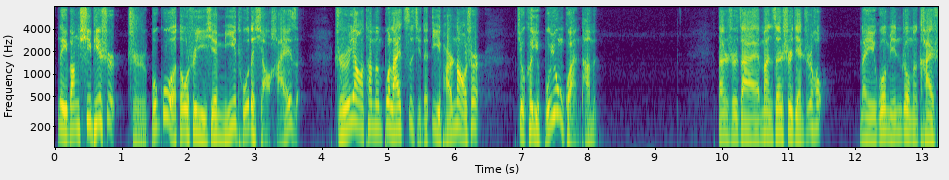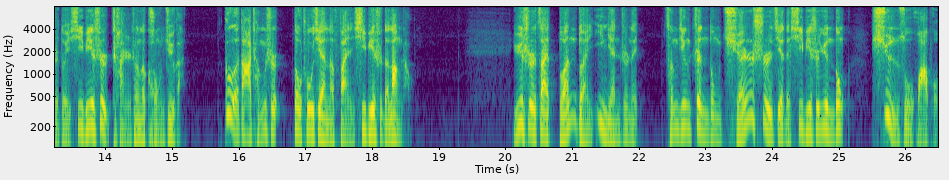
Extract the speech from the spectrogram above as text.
那帮嬉皮士只不过都是一些迷途的小孩子，只要他们不来自己的地盘闹事，就可以不用管他们。但是在曼森事件之后，美国民众们开始对嬉皮士产生了恐惧感，各大城市都出现了反嬉皮士的浪潮。于是，在短短一年之内，曾经震动全世界的嬉皮士运动。迅速滑坡，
